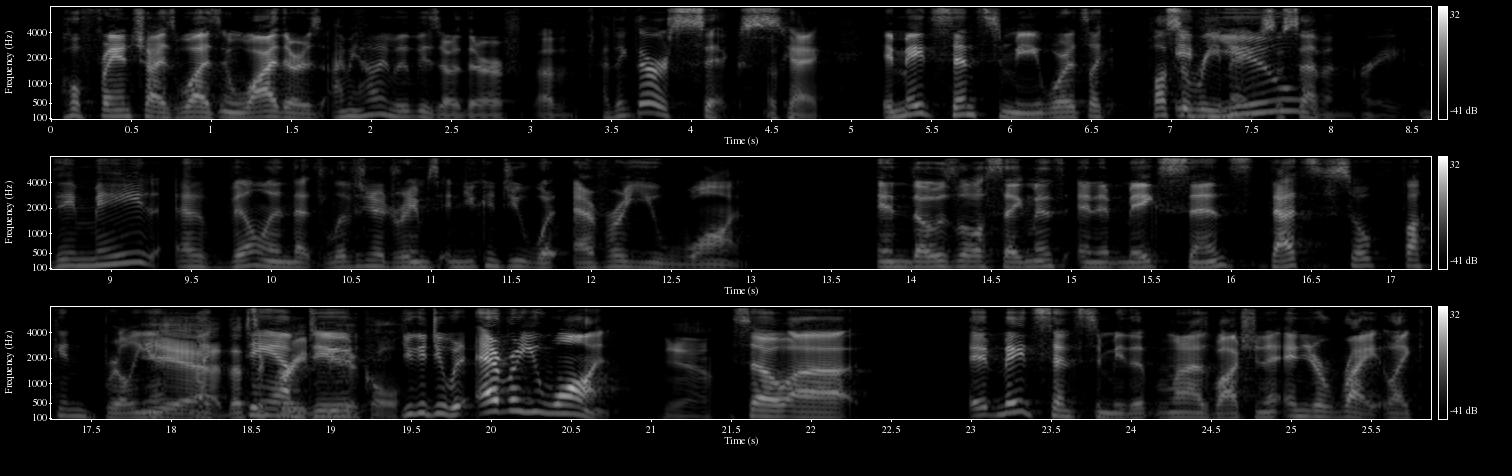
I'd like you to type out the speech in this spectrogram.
whole franchise was and why there's. I mean, how many movies are there of? of I think there are six. okay, it made sense to me where it's like Plus a remake, so seven or eight. They made a villain that lives in your dreams, and you can do whatever you want in those little segments, and it makes sense. That's so fucking brilliant. Yeah, like, that's a damn, great dude, vehicle. You can do whatever you want. Yeah. So, uh, it made sense to me that when I was watching it, and you're right. Like,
